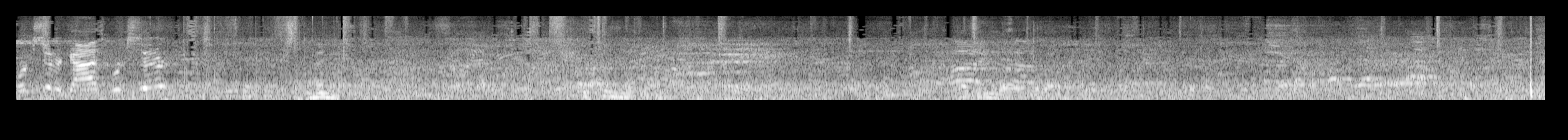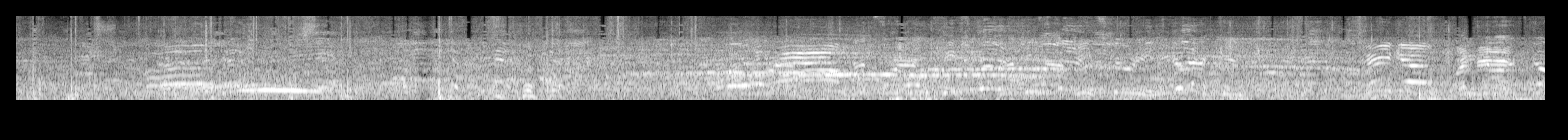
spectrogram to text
Work center, guys. Work center. I know. This has one you go. One minute. Go.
